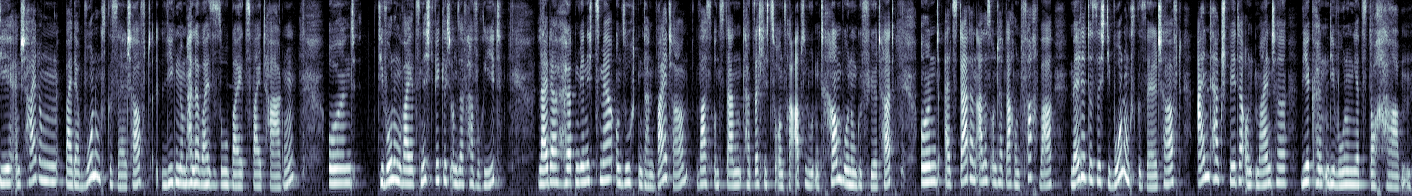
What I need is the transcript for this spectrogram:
Die Entscheidungen bei der Wohnungsgesellschaft liegen normalerweise so bei zwei Tagen. Und die Wohnung war jetzt nicht wirklich unser Favorit. Leider hörten wir nichts mehr und suchten dann weiter, was uns dann tatsächlich zu unserer absoluten Traumwohnung geführt hat. Und als da dann alles unter Dach und Fach war, meldete sich die Wohnungsgesellschaft einen Tag später und meinte, wir könnten die Wohnung jetzt doch haben.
